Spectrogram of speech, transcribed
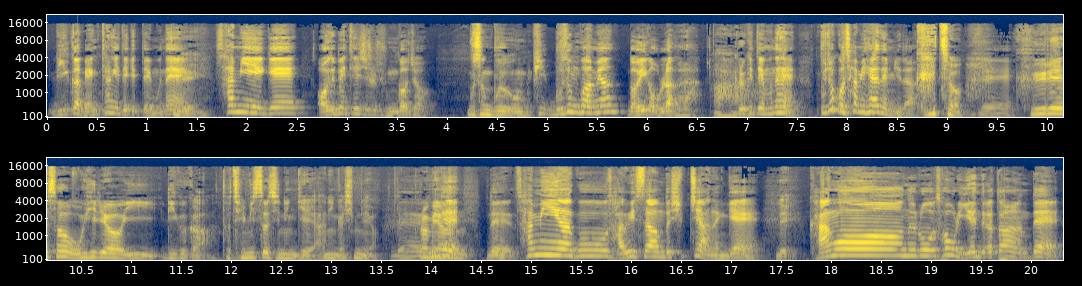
리그가 맹탕이 되기 때문에 네. 3위에게 어드밴티지를 준 거죠. 무승부. 음, 비- 무승부하면 너희가 올라가라. 아. 그렇기 때문에 무조건 3위 해야 됩니다. 그렇죠. 네. 그래서 오히려 이 리그가 더 재밌어지는 게 아닌가 싶네요. 네. 그러면- 근데 네, 3위하고 4위 싸움도 쉽지 않은 게 네. 강원으로 서울 이랜드가 떠나는데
